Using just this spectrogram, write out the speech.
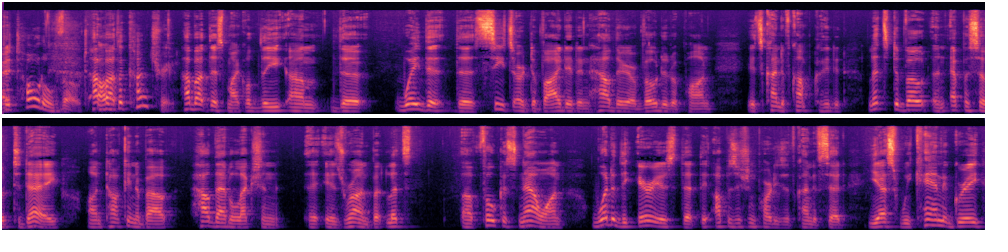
the total vote of about- the country. How about this, Michael? The um, the way that the seats are divided and how they are voted upon, it's kind of complicated. Let's devote an episode today on talking about how that election uh, is run. But let's uh, focus now on what are the areas that the opposition parties have kind of said, yes, we can agree.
